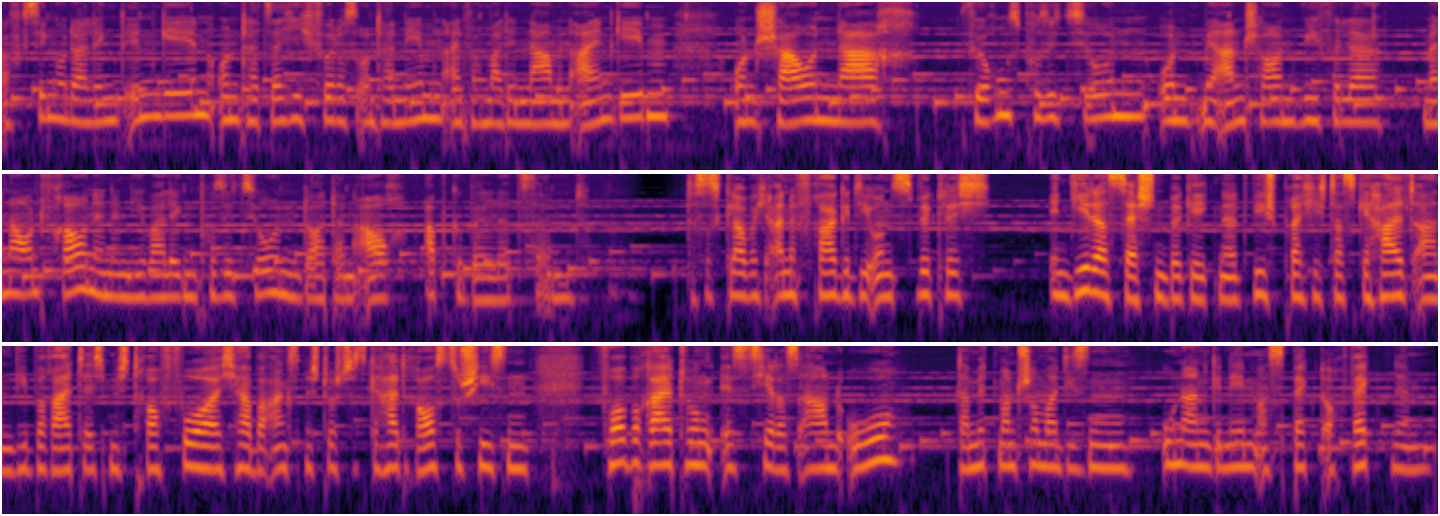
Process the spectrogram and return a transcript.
auf Xing oder LinkedIn gehen und tatsächlich für das Unternehmen einfach mal den Namen eingeben und schauen nach Führungspositionen und mir anschauen, wie viele Männer und Frauen in den jeweiligen Positionen dort dann auch abgebildet sind. Das ist, glaube ich, eine Frage, die uns wirklich in jeder Session begegnet. Wie spreche ich das Gehalt an? Wie bereite ich mich darauf vor? Ich habe Angst, mich durch das Gehalt rauszuschießen. Vorbereitung ist hier das A und O, damit man schon mal diesen unangenehmen Aspekt auch wegnimmt.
